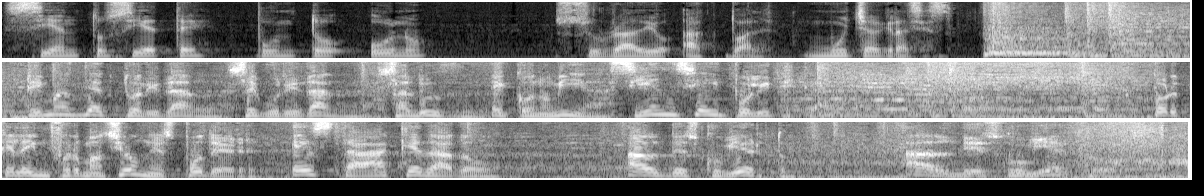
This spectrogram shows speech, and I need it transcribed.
107.1 su radio actual. Muchas gracias. Temas de actualidad, seguridad, salud, economía, ciencia y política. Porque la información es poder, esta ha quedado al descubierto. Al descubierto.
